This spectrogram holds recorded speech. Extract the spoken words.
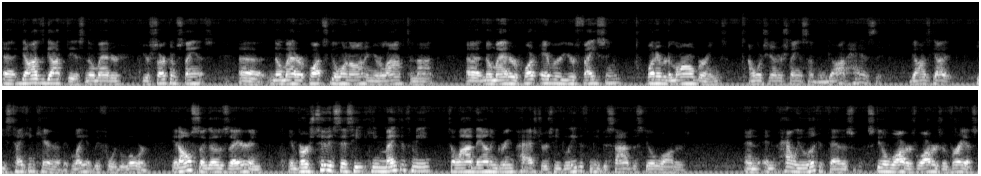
Uh, God's got this, no matter your circumstance, uh, no matter what's going on in your life tonight, uh, no matter whatever you're facing, whatever tomorrow brings. I want you to understand something. God has it. God's got it He's taking care of it. Lay it before the Lord. It also goes there and in verse 2 it says, he, he maketh me to lie down in green pastures. He leadeth me beside the still waters. And, and how we look at that is still waters, waters of rest.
